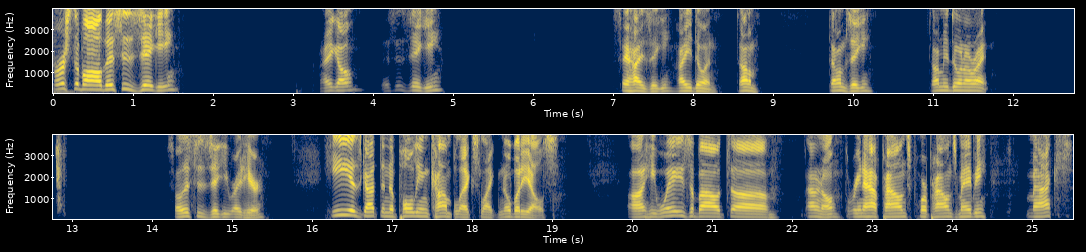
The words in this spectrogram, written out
First of all, this is Ziggy. There you go. This is Ziggy. Say hi, Ziggy. How you doing? Tell him. Tell him, Ziggy. Tell him you're doing all right. So this is Ziggy right here. He has got the Napoleon complex like nobody else. Uh, he weighs about uh, I don't know, three and a half pounds, four pounds maybe, max.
